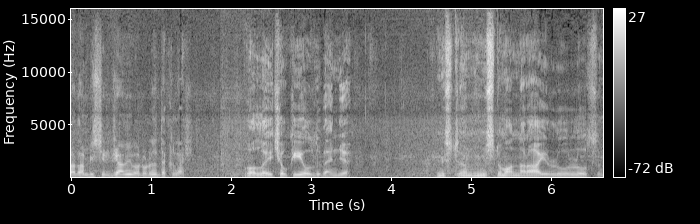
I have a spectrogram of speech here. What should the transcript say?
adam bir sürü cami var. Orada da kılar. Vallahi çok iyi oldu bence. Müslüm, Müslümanlara hayırlı uğurlu olsun.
